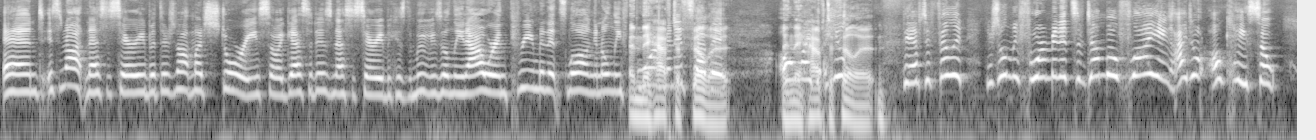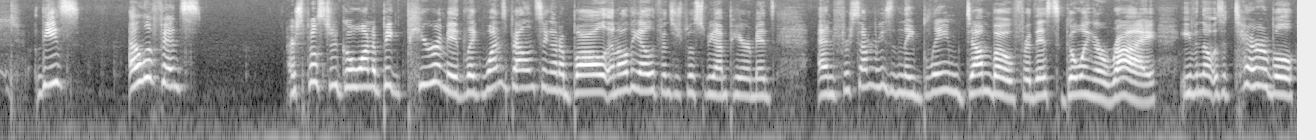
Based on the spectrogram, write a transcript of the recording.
and it's not necessary, but there's not much story, so I guess it is necessary because the movie's only an hour and three minutes long, and only four And they have to minutes fill of it. it. Oh and Oh they have God, to fill it. They have to fill it. There's only four minutes of Dumbo flying. I don't. Okay, so these elephants are supposed to go on a big pyramid. Like one's balancing on a ball, and all the elephants are supposed to be on pyramids. And for some reason, they blame Dumbo for this going awry, even though it was a terrible.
